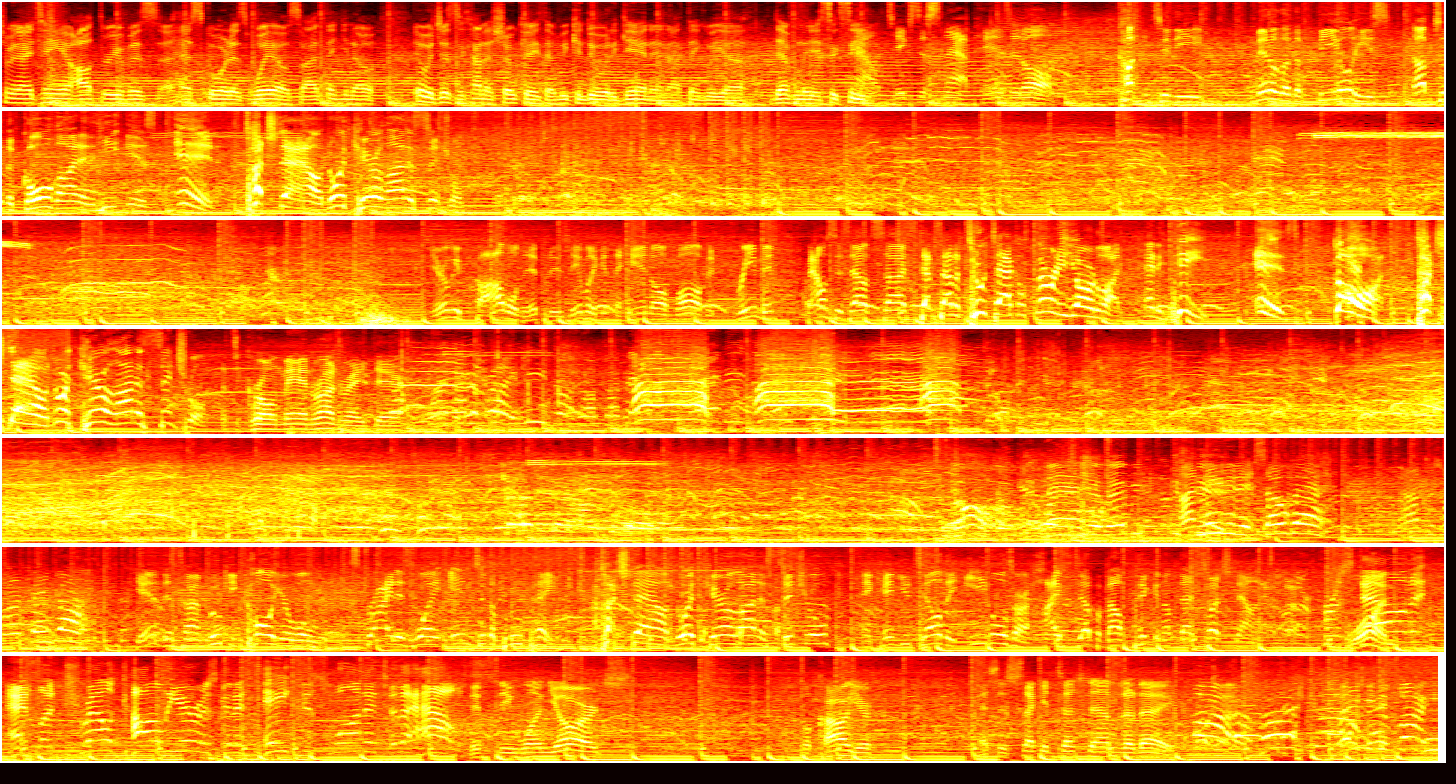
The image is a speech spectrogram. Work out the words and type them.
2019, all three of us uh, has scored as well. So I think, you know, it was just to kind of showcase that we can do it again, and I think we uh, definitely succeed. Now takes the snap, hands it all. Cut into the middle of the field. He's up to the goal line, and he is in. Touchdown, North Carolina Central. Nearly bobbled it, but he's able to get the handoff off. And Freeman bounces outside, steps out of two tackles, 30 yard line, and he is gone. Touchdown, North Carolina Central. That's a grown man run right there. I needed it so bad. I just want to thank God. Again, this time Mookie Collier will stride his way into the blue paint. Touchdown, North Carolina Central. And can you tell the Eagles are hyped up about picking up that touchdown? Another first One. down, and Latrell Collier is going to take this one into the house. 51 yards for Collier. That's his second touchdown of the day.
